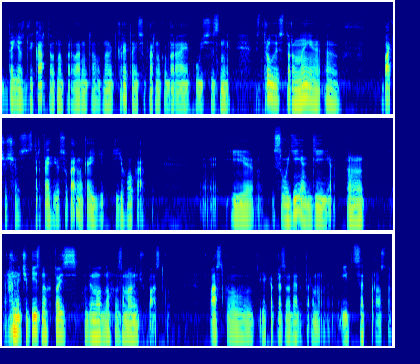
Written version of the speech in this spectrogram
віддаєш дві карти, одна перевернута, одна відкрита, і суперник обирає якусь з них. З другої сторони, е, бачачи стратегію суперника і його карти, е, і свої дії, рано чи пізно хтось один одного заманить в пастку. Пастку, яка призведе до перемоги. І це просто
